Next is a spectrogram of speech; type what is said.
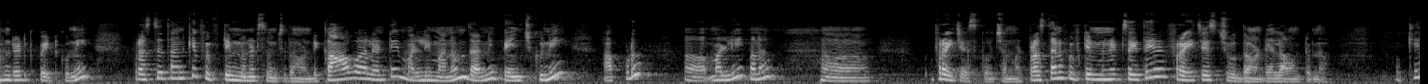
హండ్రెడ్కి పెట్టుకుని ప్రస్తుతానికి ఫిఫ్టీన్ మినిట్స్ ఉంచుదామండి. కావాలంటే మళ్ళీ మనం దాన్ని పెంచుకుని అప్పుడు మళ్ళీ మనం ఫ్రై చేసుకోవచ్చు అనమాట ప్రస్తుతానికి ఫిఫ్టీన్ మినిట్స్ అయితే ఫ్రై చేసి చూద్దామండి ఎలా ఉంటుందో. ఓకే?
